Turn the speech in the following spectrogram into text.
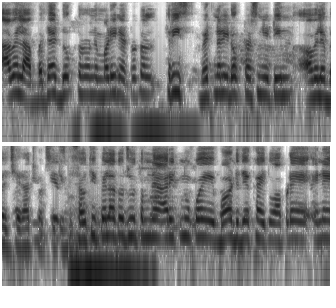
આવેલા બધા જ ડોક્ટરોને મળીને ટોટલ ત્રીસ વેટનરી ડોક્ટર્સની ટીમ અવેલેબલ છે રાજકોટ સિટીમાં સૌથી પહેલાં તો જો તમને આ રીતનું કોઈ બર્ડ દેખાય તો આપણે એને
